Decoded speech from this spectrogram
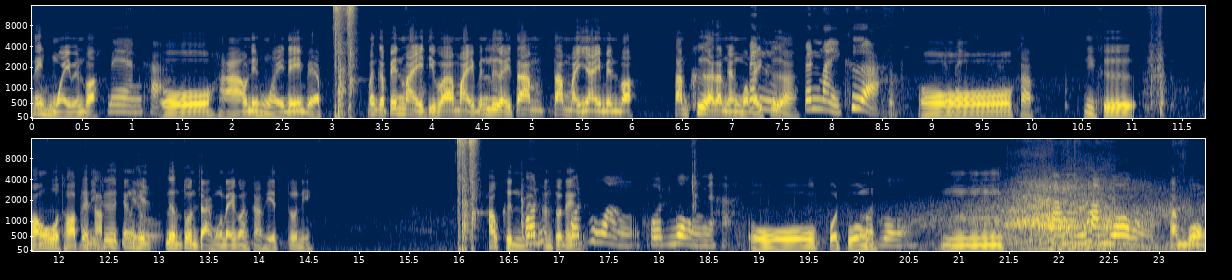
ในหวยแมันบ่ำแม่นค่ะ โอ้หาเอาในหวยในแบบ มันก็เป็นใหม่ที่ว่าใหม่มันเลื่อยตามตามใหม่ใหญ่แม่นบ่ตามเครือตามหยังบ่ใหม่เครือเป็นไม้เครือโอ้เป็นใหม่เครือครับ นี่คือของโอท็อปเลยครับนี่คือจังเฮ็ดเริ่มต้นจากหม่องใดก่อนครับเฮ็ดตัวนี้เฮาขึ้นแบโคบดอันตัวใดโคดห่วงโคดวงเนี่ยค่ะ โอ้โคตรวงโคดวงอืมทำทำวงทำวง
